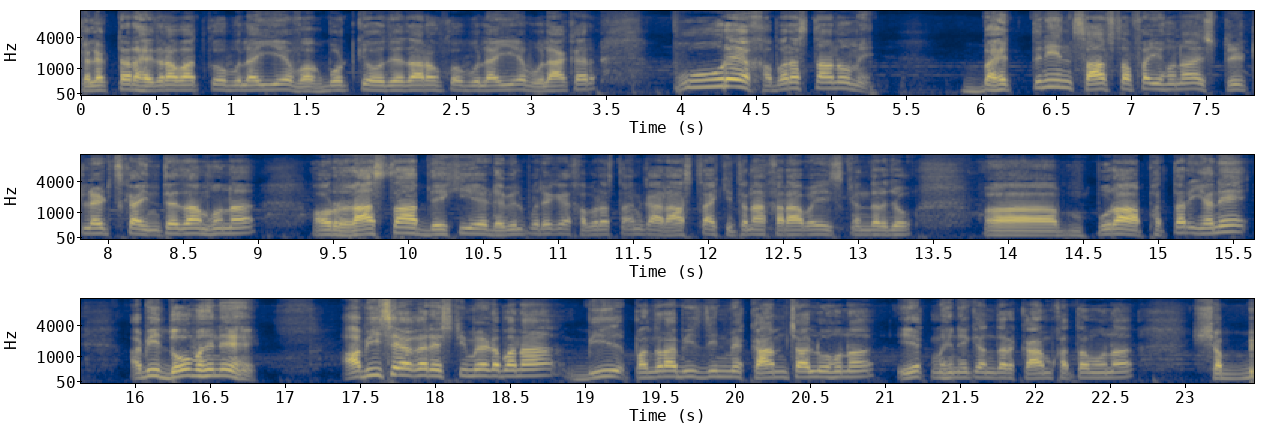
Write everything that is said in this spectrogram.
कलेक्टर हैदराबाद को बुलाइए वक्फ बोर्ड के अहदेदारों को बुलाइए बुलाकर पूरे खबरस्तानों में बेहतरीन साफ़ सफ़ाई होना स्ट्रीट लाइट्स का इंतज़ाम होना और रास्ता आप देखिए डबिलपुरे के खबरस्तान का रास्ता कितना ख़राब है इसके अंदर जो आ, पूरा पत्थर यानी अभी दो महीने हैं अभी से अगर एस्टीमेट बना, बीस, पंद्रह, बीस दिन में काम चालू होना, एक महीने के अंदर काम ख़त्म होना शब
